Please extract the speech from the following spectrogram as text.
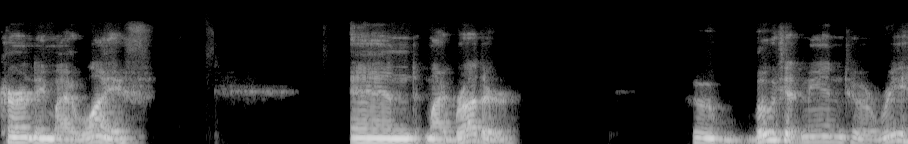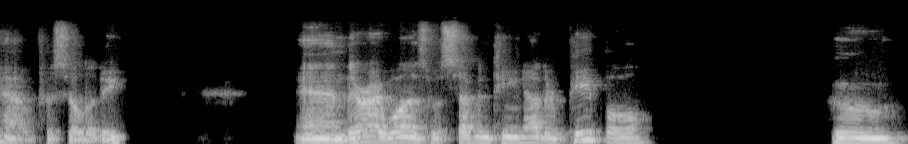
currently my wife and my brother, who booted me into a rehab facility. And there I was with 17 other people who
